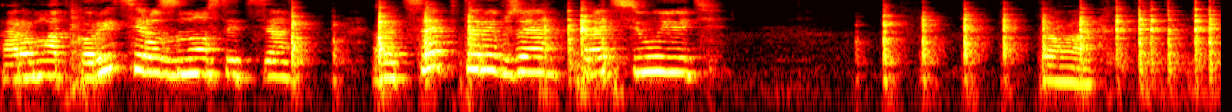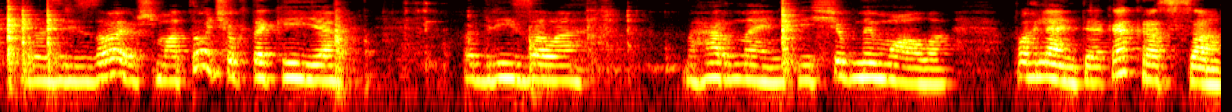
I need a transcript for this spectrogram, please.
Аромат кориці розноситься, рецептори вже працюють. Так, розрізаю шматочок такий я одрізала гарненький, щоб не мало. Погляньте, яка краса.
